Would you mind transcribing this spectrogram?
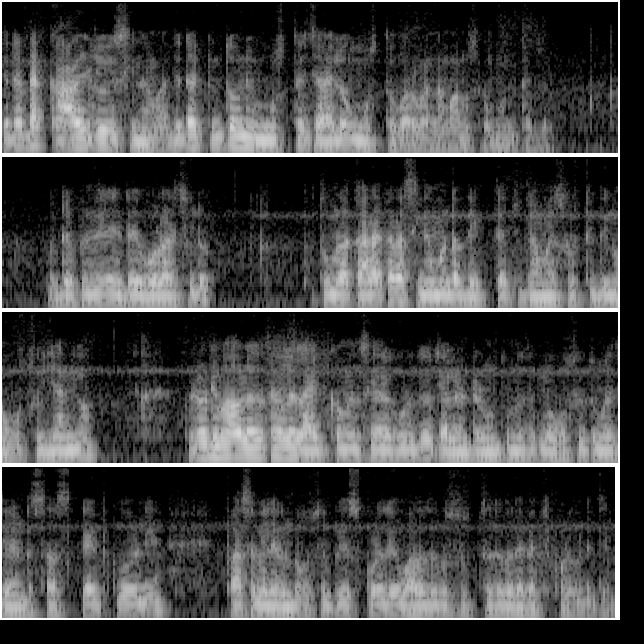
যেটা একটা কালজয়ী সিনেমা, যেটা কিন্তু আপনি মুছতে চাইলেও মুছতে পারবেন না মানুষের মন থেকে। তো ডেফিনেটলি এটাই বলার ছিল। তোমরা কারা কারা সিনেমাটা দেখতে চাচ্ছ জামাই ষষ্ঠীর দিন অবশ্যই জানিও। ভিডিওটি ভালো লাগে থাকলে লাইক কমেন্ট শেয়ার করে দিও। চ্যানেলটা নতুন থাকলে অবশ্যই তোমরা চ্যানেলটা সাবস্ক্রাইব করে নিয়ে পাশে বেল আইকনটা অবশ্যই প্রেস করে দিও। ভালো থেকো, সুস্থ থেকো। দেখাচ্ছি পরবর্তী দিন।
